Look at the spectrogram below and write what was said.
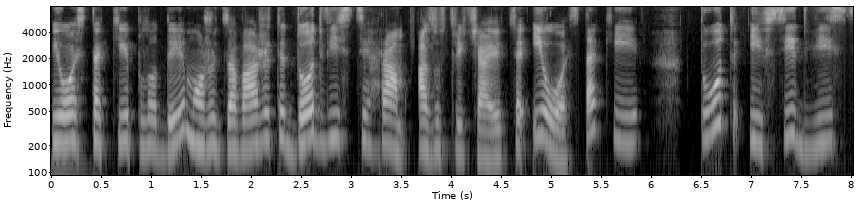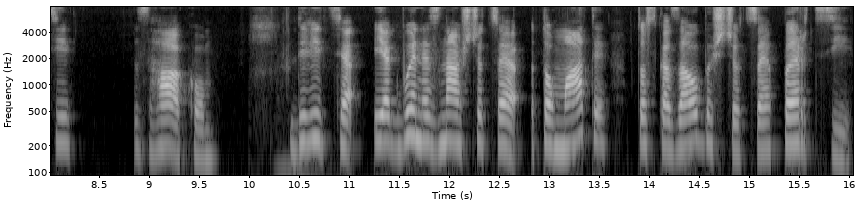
І ось такі плоди можуть заважити до 200 грам, а зустрічаються і ось такі. Тут і всі 200 з гаком. Дивіться, якби не знав, що це томати, то сказав би, що це перці.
